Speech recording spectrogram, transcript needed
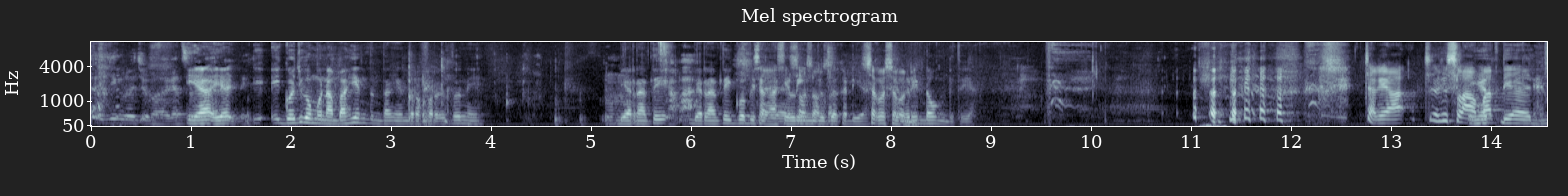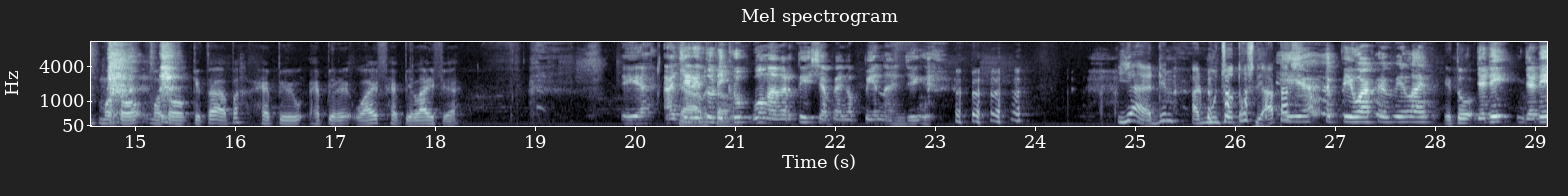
anjing lucu banget iya iya gue juga mau nambahin tentang introvert itu nih biar nanti Apa? biar nanti gue bisa Ya, ya, ngasih link sok, sok, juga sok. ke dia Seru, seru dengerin dong gitu ya Cari, cari selamat Ingat. dia. moto moto kita apa happy happy wife happy life ya iya anjir Ya, itu di betul. grup gue nggak ngerti siapa yang ngepin anjing Iya, Din. Ada muncul terus di atas. iya happy wife happy life itu jadi jadi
